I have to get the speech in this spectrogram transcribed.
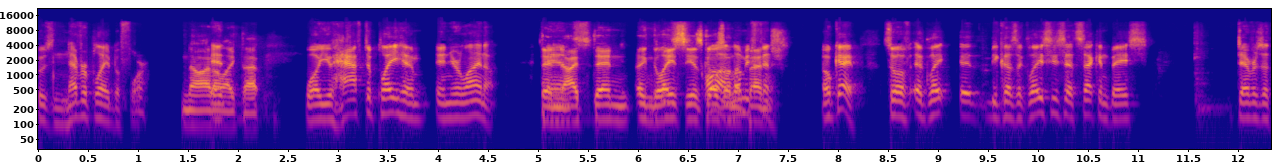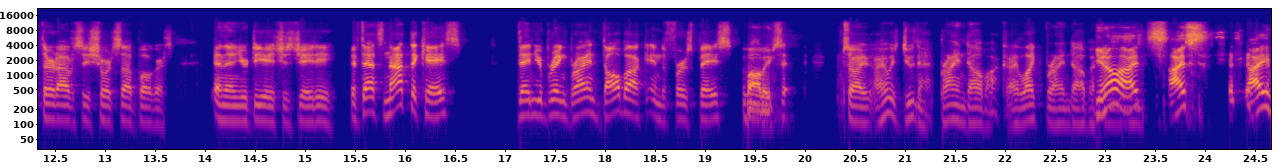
who's never played before. No, I don't And- like that. Well, you have to play him in your lineup. Then I then Iglesias goes on, let the me bench. finish. Okay, so if uh, because Iglesias at second base, Devers at third, obviously shortstop Bogaerts, and then your DH is JD. If that's not the case, then you bring Brian Dahlbach into first base. Bobby. Sorry, I always do that. Brian Daubach. I like Brian Daubach. You know, I I I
